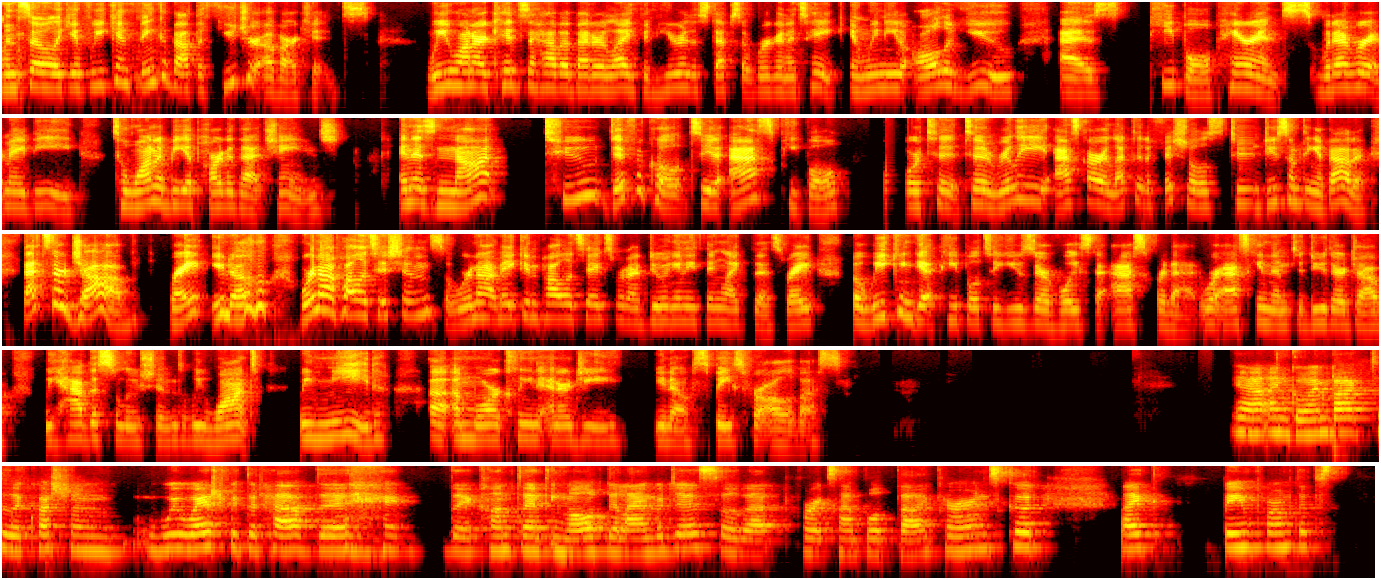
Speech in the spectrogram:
and so, like, if we can think about the future of our kids, we want our kids to have a better life and here are the steps that we're going to take and we need all of you as people, parents, whatever it may be, to want to be a part of that change. And it's not too difficult to ask people or to, to really ask our elected officials to do something about it. That's their job, right? You know, we're not politicians, so we're not making politics, we're not doing anything like this, right? But we can get people to use their voice to ask for that. We're asking them to do their job. We have the solutions. We want we need a, a more clean energy, you know, space for all of us. Yeah, and going back to the question, we wish we could have the the content in all of the languages so that, for example, Thai parents could like be informed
